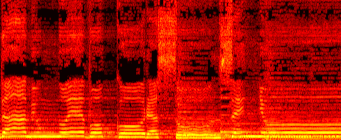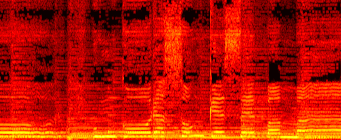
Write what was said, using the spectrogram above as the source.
Dame un nuevo corazón, Señor, un corazón que sepa amarte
